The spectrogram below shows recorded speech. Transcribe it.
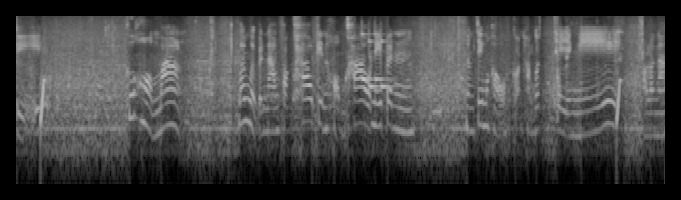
จี คือหอมมากมันเหมือนเป็นน้ำฟักข้าวกลิ่นหอมข้าว อันนี้เป็นน้ำจิ้มเขาก่อนทำก็เทอย่างนี้ เอาแล้วนะ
